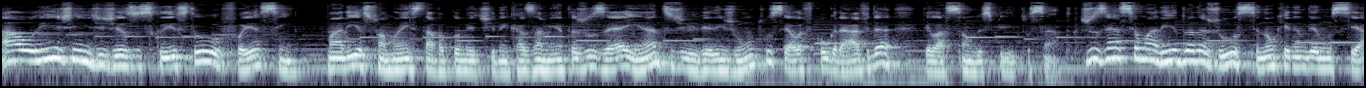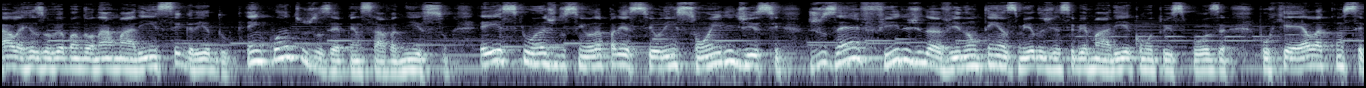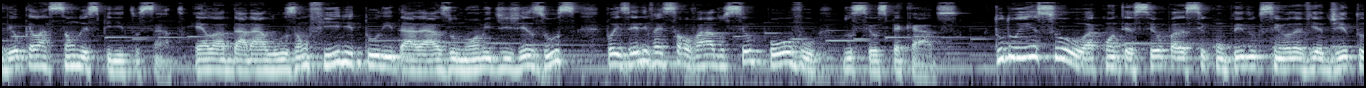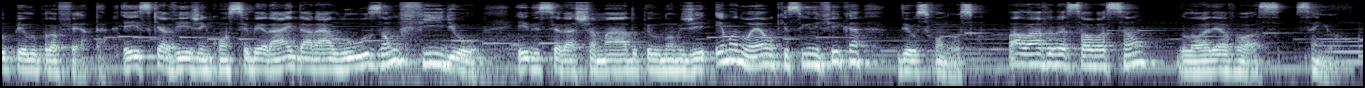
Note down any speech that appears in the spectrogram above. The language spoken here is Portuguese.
A origem de Jesus Cristo foi assim. Maria, sua mãe, estava prometida em casamento a José e antes de viverem juntos, ela ficou grávida pela ação do Espírito Santo. José, seu marido, era justo e, não querendo denunciá-la, resolveu abandonar Maria em segredo. Enquanto José pensava nisso, eis que o anjo do Senhor apareceu em sonho e lhe disse: José, filho de Davi, não tenhas medo de receber Maria como tua esposa, porque ela concebeu pela ação do Espírito Santo. Ela dará à luz a um filho e tu lhe darás o nome de Jesus pois ele vai salvar o seu povo dos seus pecados. Tudo isso aconteceu para se cumprir o que o Senhor havia dito pelo profeta. Eis que a Virgem conceberá e dará à luz a um filho. Ele será chamado pelo nome de Emanuel, que significa Deus conosco. Palavra da salvação, glória a vós, Senhor.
